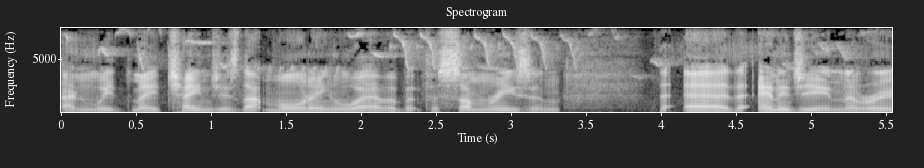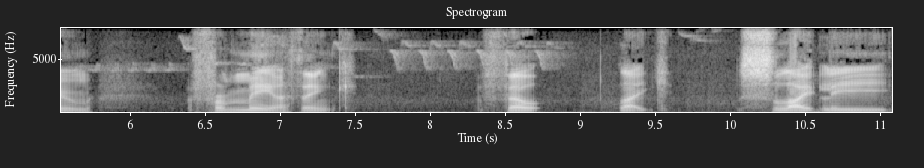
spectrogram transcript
and we'd made changes that morning or whatever. But for some reason, the air, the energy in the room, from me, I think, felt like slightly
